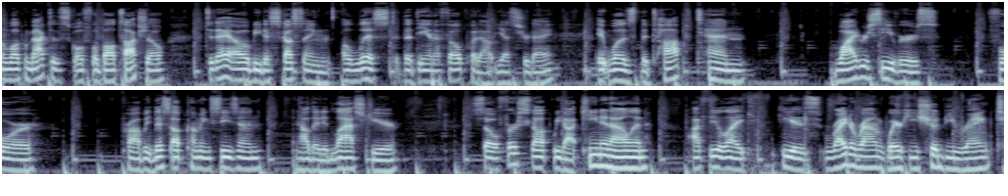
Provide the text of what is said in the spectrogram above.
and welcome back to the Skull Football Talk Show. Today I will be discussing a list that the NFL put out yesterday. It was the top 10 wide receivers for probably this upcoming season and how they did last year. So, first up, we got Keenan Allen. I feel like he is right around where he should be ranked.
